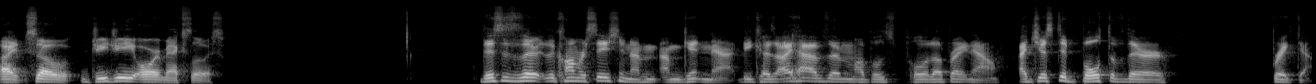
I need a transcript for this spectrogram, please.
All right, so GG or Max Lewis this is the the conversation I'm I'm getting at because I have them. I'll pull it up right now. I just did both of their breakdowns.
